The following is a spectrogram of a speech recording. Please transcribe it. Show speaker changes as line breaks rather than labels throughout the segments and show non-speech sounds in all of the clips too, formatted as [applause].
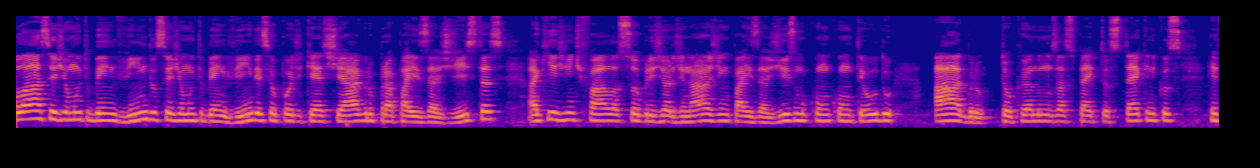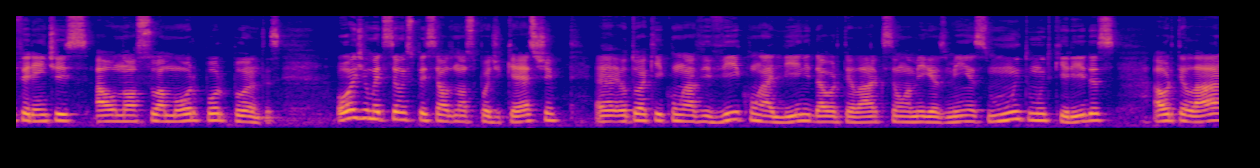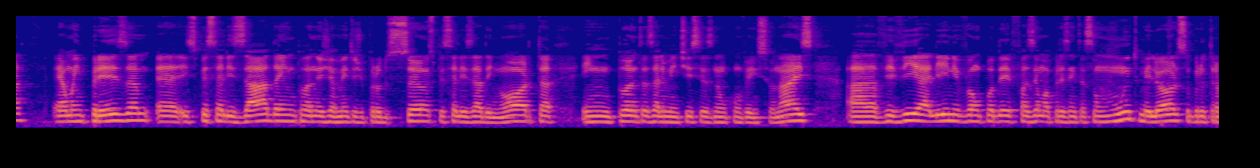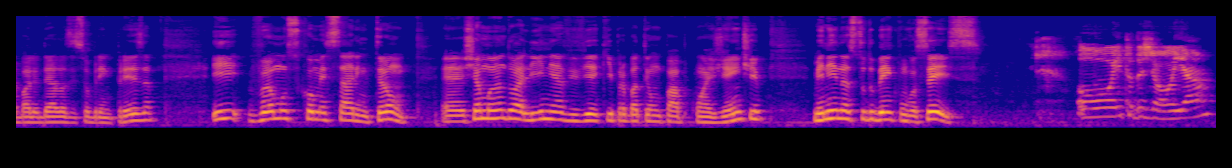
Olá, seja muito bem-vindo, seja muito bem-vinda. Esse é o podcast Agro para Paisagistas. Aqui a gente fala sobre jardinagem, paisagismo com conteúdo agro, tocando nos aspectos técnicos referentes ao nosso amor por plantas. Hoje é uma edição especial do nosso podcast. É, eu estou aqui com a Vivi e com a Aline da Hortelar, que são amigas minhas muito, muito queridas. A Hortelar é uma empresa é, especializada em planejamento de produção, especializada em horta, em plantas alimentícias não convencionais. A Vivi e a Aline vão poder fazer uma apresentação muito melhor sobre o trabalho delas e sobre a empresa. E vamos começar então é, chamando a Aline e a Vivi aqui para bater um papo com a gente. Meninas, tudo bem com vocês?
Oi, tudo jóia?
